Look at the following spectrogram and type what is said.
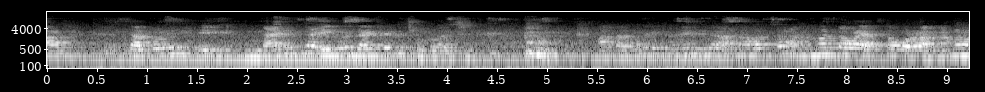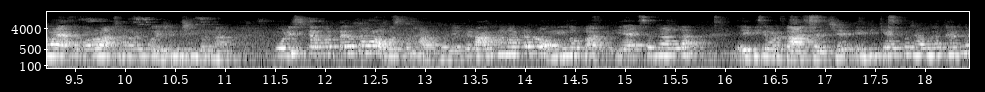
আর তারপরে এই ডাইনিংটা এইগুলো ডাইনিংটা একটু ছোট আছে। আর তারপরে এখানে এই রান্নাঘরটা রান্নাঘরটা আবার এত বড়, রান্নাঘর আমার এত বড়, রান্নাঘরের প্রয়োজন ছিল না। পরিষ্কার করতে গেলে তো আমার অবস্থা খারাপ হয়ে যাবে। রান্নাঘরটা আবার অন্ধকার, এই একটা জানলা এইদিকে আমার গাছ আছে। এইদিকে একটা জানলা থাকলে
